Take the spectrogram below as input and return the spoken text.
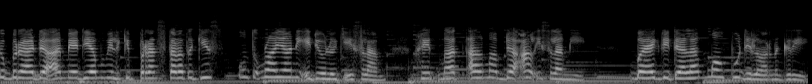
keberadaan media memiliki peran strategis untuk melayani ideologi Islam, khidmat al-mabda al-islami, baik di dalam maupun di luar negeri.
